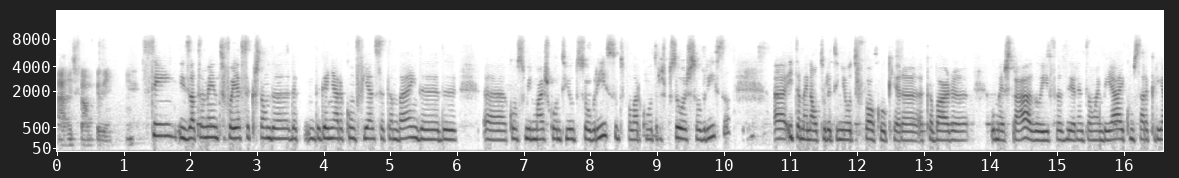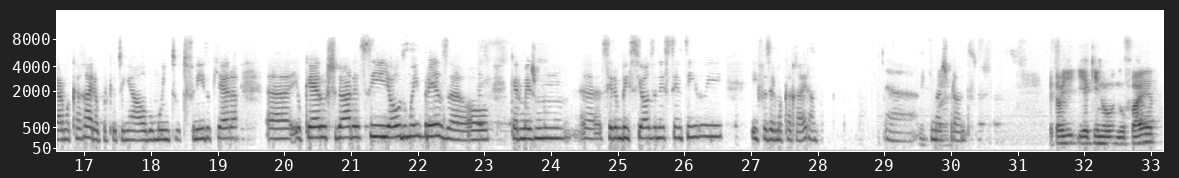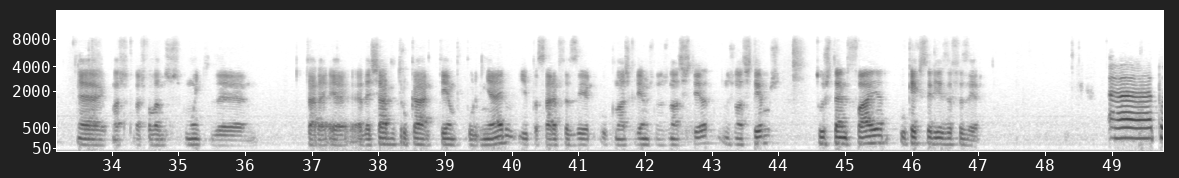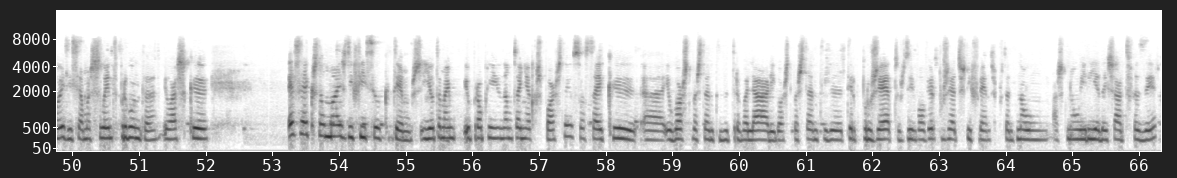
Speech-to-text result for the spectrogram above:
a, arriscar um bocadinho. Sim, exatamente. Foi essa questão de, de, de ganhar a confiança também, de uh, consumir mais conteúdo sobre isso, de falar com outras pessoas sobre isso. Uh, e também na altura tinha outro foco, que era acabar uh, o mestrado e fazer então MBA e começar a criar uma carreira, porque eu tinha algo muito definido que era uh, eu quero chegar a CEO de uma empresa ou quero mesmo uh, ser ambiciosa nesse sentido e, e fazer uma carreira. Uh, mas bem. pronto. Então, e, e, aqui no, no FIRE, nós, nós falamos muito de estar a, a, deixar de trocar tempo por dinheiro e passar a fazer o que nós queremos nos nossos, ter, nos nossos termos. Tu estando FIRE, o que é que estarias a fazer? Uh, pois, isso é uma excelente pergunta. Eu acho que essa é a questão mais difícil que temos e eu também, eu própria ainda não tenho a resposta. Eu só sei que uh, eu gosto bastante de trabalhar e gosto bastante de ter projetos, desenvolver projetos diferentes, portanto, não, acho que não iria deixar de fazer.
